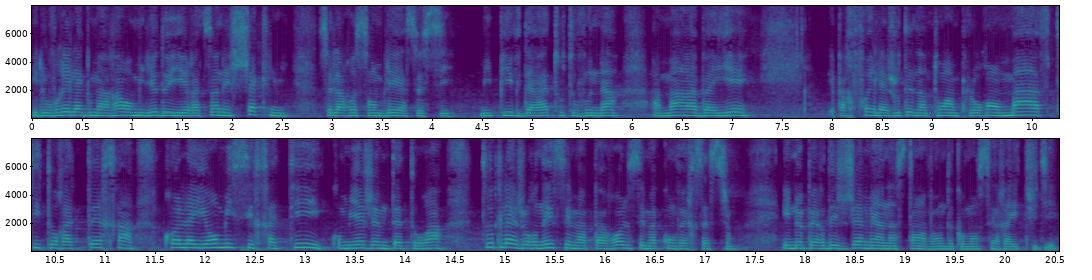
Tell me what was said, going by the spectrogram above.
Il ouvrait l'Agmara au milieu de Yehiratson et chaque nuit, cela ressemblait à ceci. Mipiv Da'at Utuvuna, Amar Abaye. Et parfois, il ajoutait d'un ton implorant, Ma'afti Toratecha, Kolayom Isichati, combien j'aime ta Torah. Toute la journée, c'est ma parole, c'est ma conversation. Il ne perdait jamais un instant avant de commencer à étudier.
